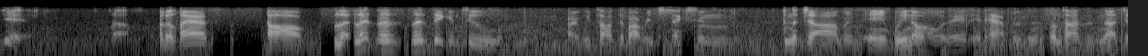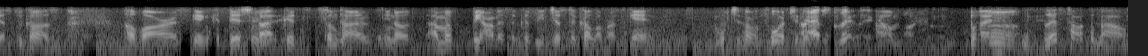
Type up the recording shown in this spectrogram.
Yeah. For the last, uh, let, let, let's, let's dig into. All right, we talked about rejection in the job, and, and we know it, it happens, and sometimes it's not just because of our skin condition. It could sometimes, you know, I'm gonna be honest, it could be just the color of our skin, which is unfortunate. Absolutely. Um, but Mm. let's talk about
